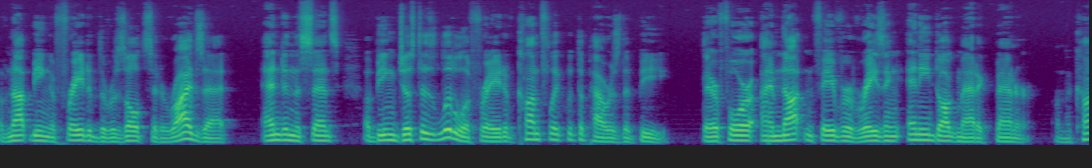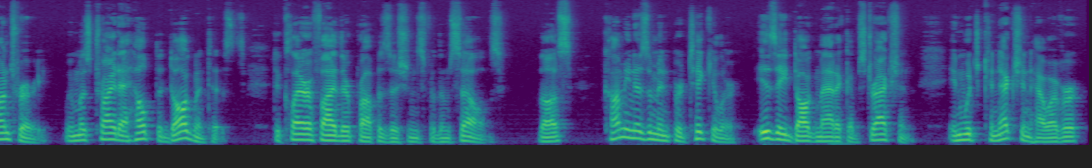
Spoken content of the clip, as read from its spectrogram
of not being afraid of the results it arrives at, and in the sense of being just as little afraid of conflict with the powers that be. Therefore, I am not in favor of raising any dogmatic banner. On the contrary, we must try to help the dogmatists to clarify their propositions for themselves. Thus, communism in particular is a dogmatic abstraction, in which connection, however,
